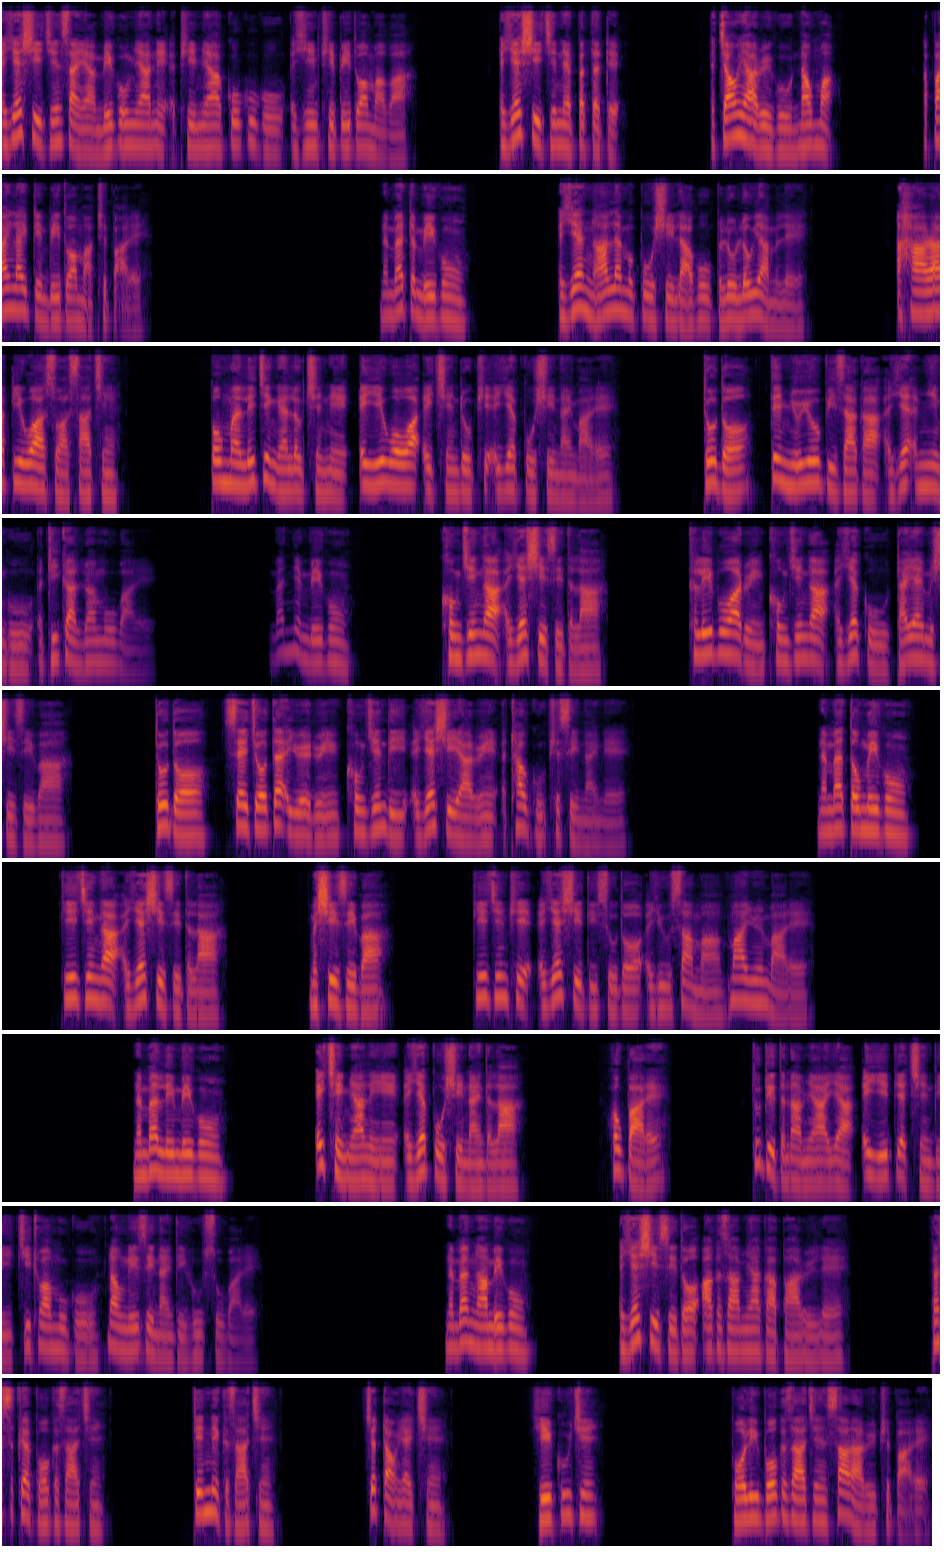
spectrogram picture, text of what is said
အရက်ရှိခြင်းဆိုင်ရာမေးခွန်းများနဲ့အဖြေများကိုခုကိုအရင်ဖြေပေးသွားမှာပါအရက်ရှိခြင်းနဲ့ပတ်သက်တဲ့အကြောင်းအရာတွေကိုနောက်မှအပိုင်းလိုက်တင်ပေးသွားမှာဖြစ်ပါတယ်နံပါတ်1မေးခွန်းအရက်ငါးလက်မပိုရှည်လာဖို့ဘယ်လိုလုပ်ရမလဲအာဟာရပြေဝစွာစားခြင်းပုံမှန်လေ့ကျင့်ခန်းလုပ်ခြင်းနဲ့အေးရေးဝဝအိတ်ခြင်းတို့ဖြင့်အရက်ပိုရှည်နိုင်ပါတယ်သို့တော့တင့်မျိုးရိုးဗီဇကအရက်အမြင့်ကိုအဓိကလွှမ်းမိုးပါတယ် နံပါတ်2မေးခွန်းခုံချင်းကအရက်ရှည်စေသလားကလေးဘဝတွင်ခုံချင်းကအရက်ကိုဓာတ်ရိုက်မရှိစေပါသို့တော့ဆယ်ကျော်သက်အရွယ်တွင် ခုံချင်းသည်အရက်ရှည်ရာတွင် အထောက်အကူဖြစ်စေနိုင်တယ်နံပါတ်3မေးခွန်းပြေးခြင်းကအရက်ရှည်စေသလားမရှိစေပါပြေးခြင်းဖြင့်အရက်ရှည်သည်ဆိုသောအယူအဆမှာမှားယွင်းပါတယ်နံပါတ်4မေးခွန်း အိတ်ချိန်များလျင်အရက်ပိုရှည်နိုင်သလားဟုတ်ပါတယ်သူတေသနများအရအိတ်ရေးပြက်ခြင်းသည်ကြီးထွားမှုကိုနှောင့်နှေးစေနိုင်သည်ဟုဆိုပါတယ်နံပါတ်5မေးခွန်းအရက်ရှည်စေသောအားကစားများကဘာတွေလဲဘတ်စကတ်ဘောကစားခြင်းတင်းနစ်ကစားခြင်းကြက်တောင်ရိုက်ခြင်းရေကူးခြင်းဗော်လီဘောကစားခြင်းစတာတွေဖြစ်ပါတယ်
